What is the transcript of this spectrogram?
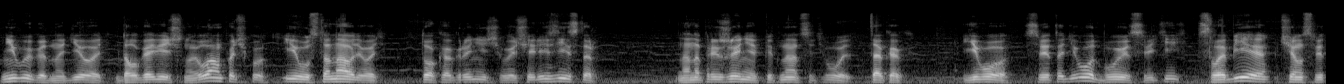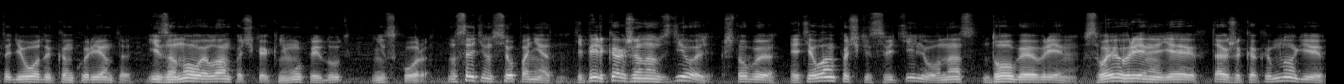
невыгодно делать долговечную лампочку и устанавливать токоограничивающий резистор на напряжение 15 вольт, так как его светодиод будет светить слабее, чем светодиоды конкурента, и за новой лампочкой к нему придут не скоро. Но с этим все понятно. Теперь как же нам сделать, чтобы эти лампочки светили у нас долгое время? В свое время я их, так же как и многие,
